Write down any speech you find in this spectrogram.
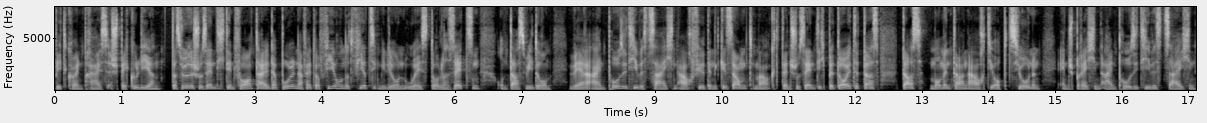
Bitcoin-Preis spekulieren. Das würde schlussendlich den Vorteil der Bullen auf etwa 440 Millionen US-Dollar setzen und das wiederum wäre ein positives Zeichen auch für den Gesamtmarkt. Denn schlussendlich bedeutet das, dass momentan auch die Optionen entsprechend ein positives Zeichen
